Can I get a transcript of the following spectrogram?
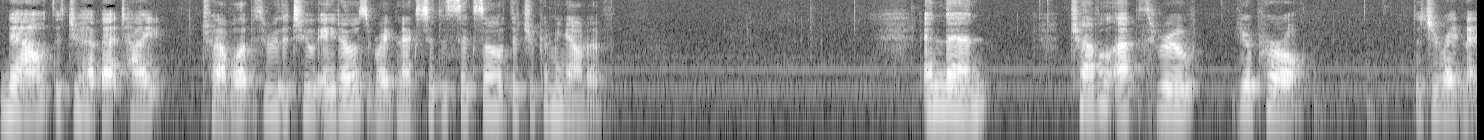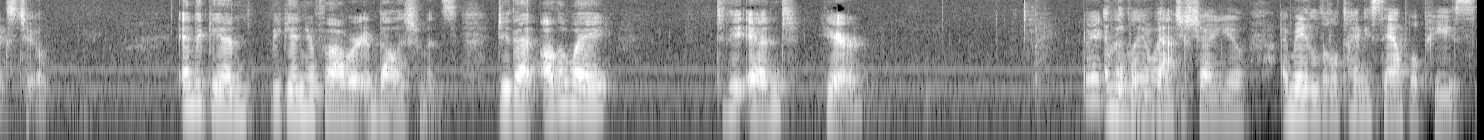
Now that you have that tight, travel up through the two 8-0s right next to the 6-0 that you're coming out of. And then travel up through your pearl that you're right next to. And again, begin your flower embellishments. Do that all the way to the end here. Very quickly, we'll I wanted back. to show you. I made a little tiny sample piece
